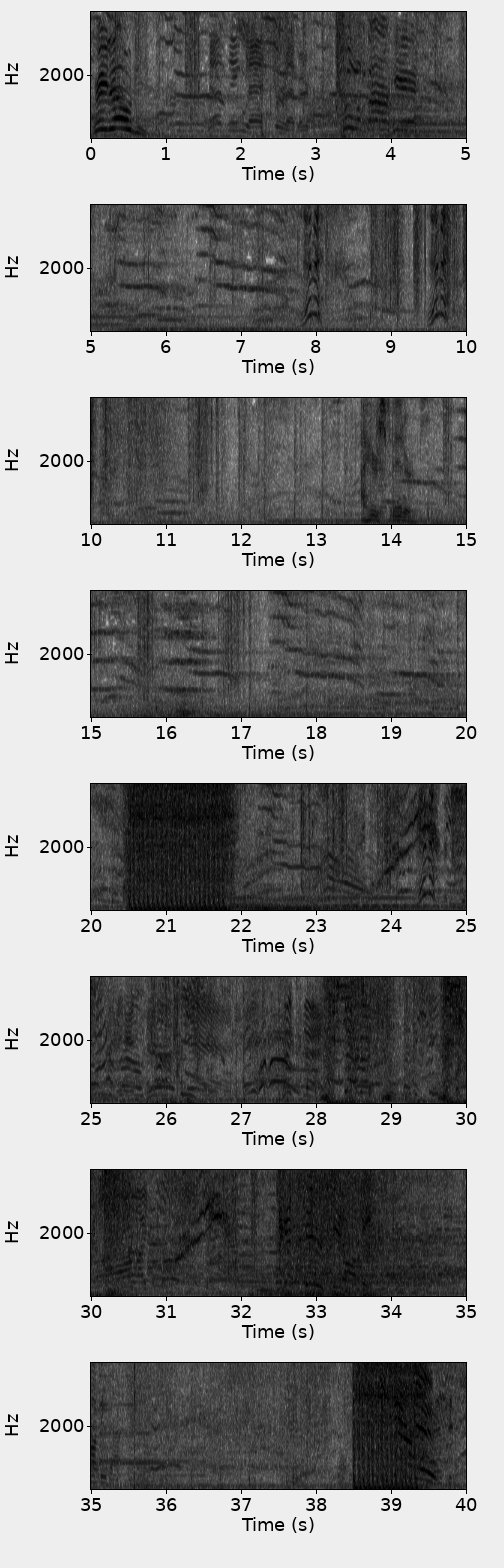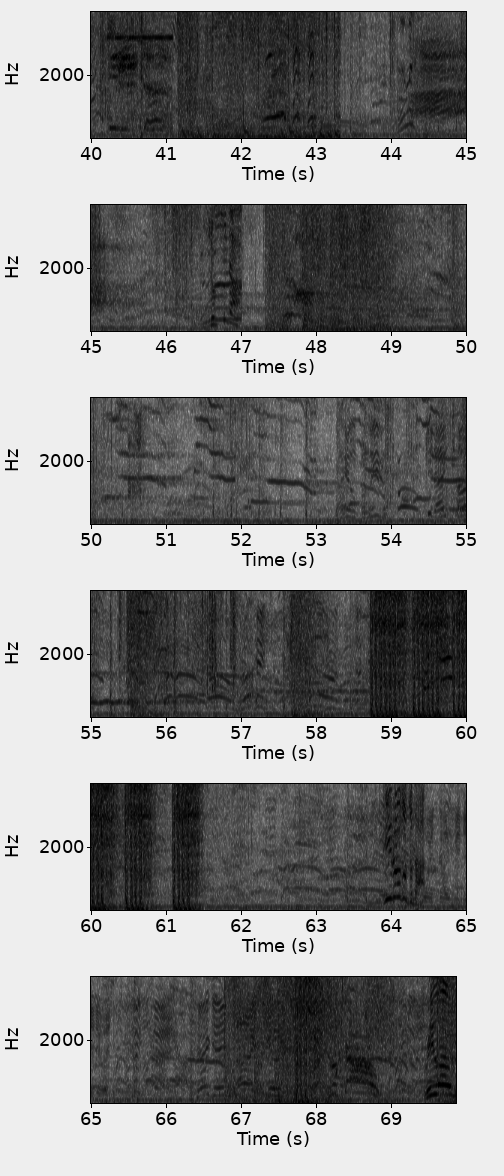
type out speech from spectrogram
Reloading! Nothing lasts forever. Who about here? In it. In it. I hear spitters. I got spitter shit on me! Copy that. Spitter dude! I Boy told me to do it. Tagging. I shoot. Look out! Reload!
